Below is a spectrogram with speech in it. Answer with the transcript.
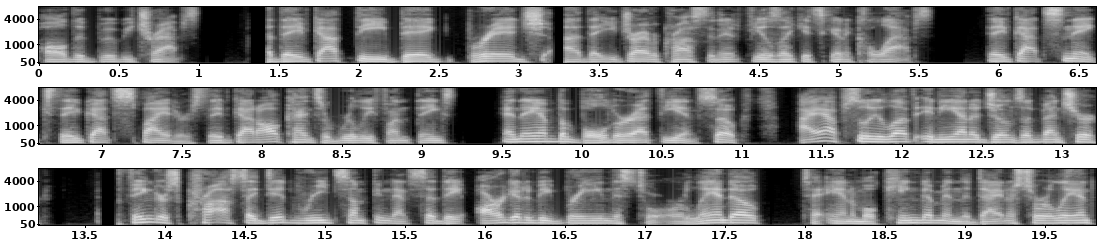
all the booby traps. They've got the big bridge uh, that you drive across and it feels like it's going to collapse. They've got snakes. They've got spiders. They've got all kinds of really fun things. And they have the boulder at the end. So I absolutely love Indiana Jones Adventure. Fingers crossed. I did read something that said they are going to be bringing this to Orlando, to Animal Kingdom in the dinosaur land,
